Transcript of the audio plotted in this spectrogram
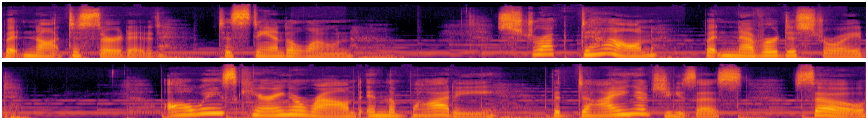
but not deserted to stand alone, struck down, but never destroyed, always carrying around in the body the dying of Jesus, so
